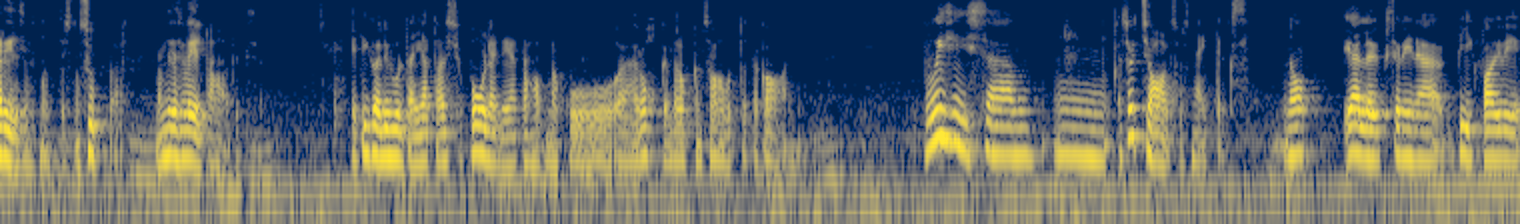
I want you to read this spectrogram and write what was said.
ärilises mõttes, no super, no mida sa veel tahad, eks ju. et igal juhul ta ei jäta asju pooleli ja tahab nagu äh, rohkem ja rohkem saavutada ka, on ju või siis ähm, mm, sotsiaalsus näiteks, no jälle üks selline big five'i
